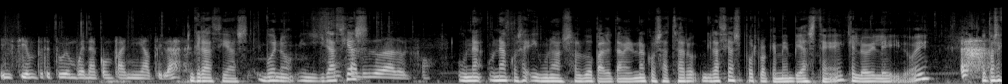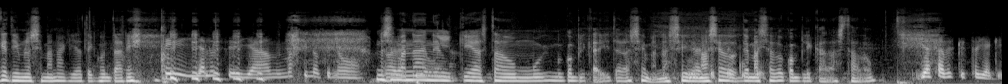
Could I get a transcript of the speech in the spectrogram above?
y siempre tuve en buena compañía, Pilar. gracias. Bueno, y gracias. Un saludo de Adolfo. Una, una cosa, y un saludo para él también. Una cosa, Charo, gracias por lo que me enviaste, ¿eh? que lo he leído. ¿eh? Lo que pasa es que tiene una semana que ya te contaré. Sí, ya lo sé, ya me imagino que no. Una semana en el que ha estado muy, muy complicadita la semana, sí, No demasiado, demasiado complicada ha estado. Ya sabes que estoy aquí.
